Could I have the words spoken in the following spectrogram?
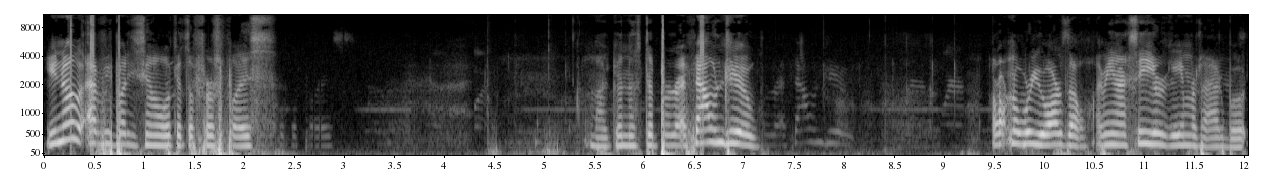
You know everybody's gonna look at the first place. Oh my goodness, Dipper, I found you. I don't know where you are though. I mean, I see your gamer tag, but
